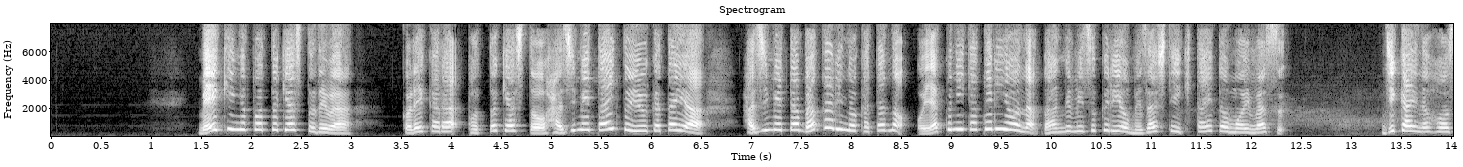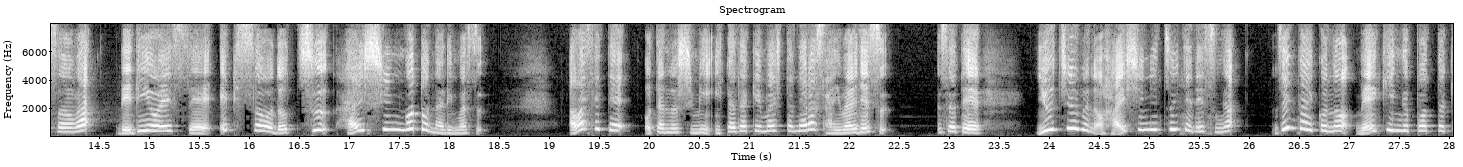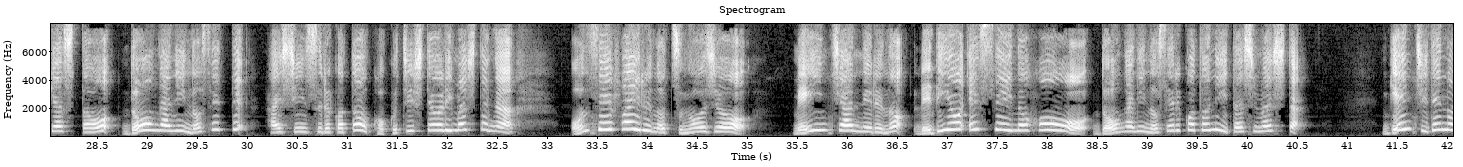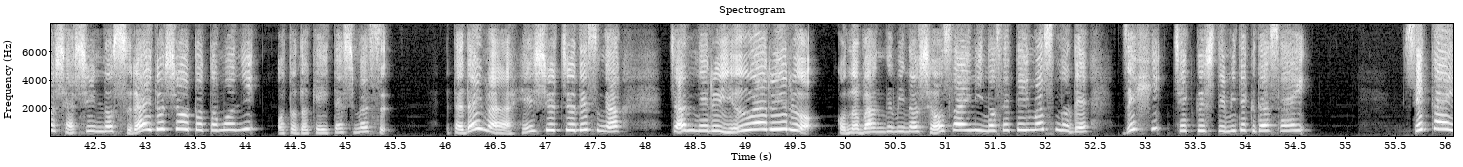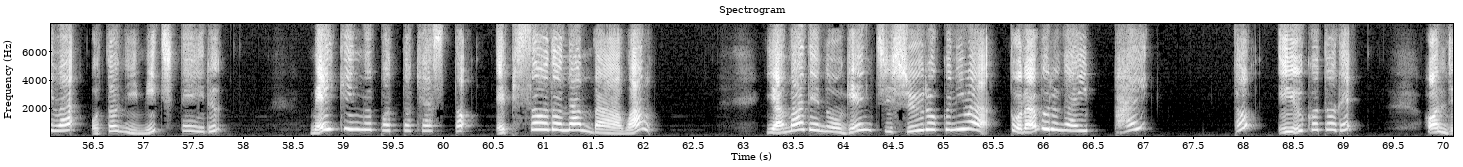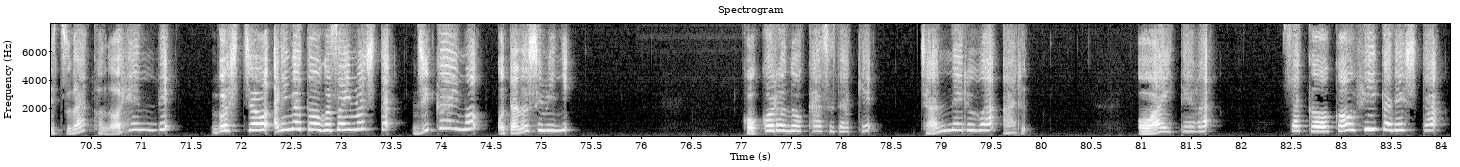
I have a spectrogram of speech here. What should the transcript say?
メイキングポッドキャストでは、これからポッドキャストを始めたいという方や、始めたばかりの方のお役に立てるような番組作りを目指していきたいと思います。次回の放送はレディオエッセイエピソード2配信後となります。合わせてお楽しみいただけましたなら幸いです。さて、YouTube の配信についてですが、前回このメイキングポッドキャストを動画に載せて配信することを告知しておりましたが、音声ファイルの都合上、メインチャンネルのレディオエッセイの方を動画に載せることにいたしました。現地での写真のスライドショーとともにお届けいたします。ただいま編集中ですが、チャンネル URL をこの番組の詳細に載せていますので、ぜひチェックしてみてください。世界は音に満ちている。メイキングポッドキャストエピソードナンバーワン。山での現地収録にはトラブルがいっぱい。ということで、本日はこの辺でご視聴ありがとうございました。次回もお楽しみに。心の数だけチャンネルはある。お相手は、佐藤コンフィーカでした。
